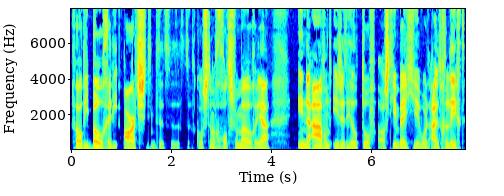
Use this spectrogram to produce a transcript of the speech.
Vooral die boog, hè, die arch, dat kostte een godsvermogen. Ja, in de avond is het heel tof als die een beetje wordt uitgelicht.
